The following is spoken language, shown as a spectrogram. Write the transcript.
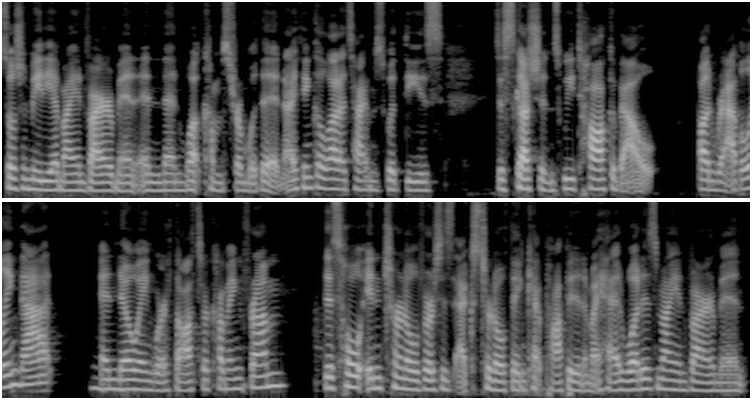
social media, my environment, and then what comes from within? I think a lot of times with these discussions, we talk about unraveling that Mm-hmm. and knowing where thoughts are coming from. This whole internal versus external thing kept popping into my head. What is my environment?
